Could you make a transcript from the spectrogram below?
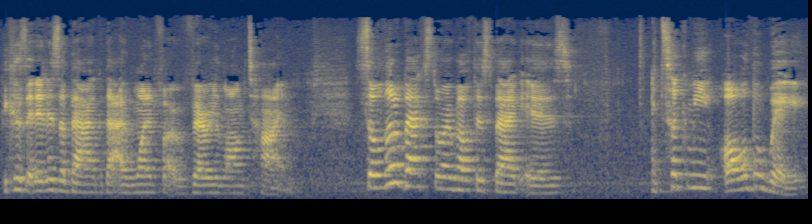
because it is a bag that I wanted for a very long time. So a little backstory about this bag is, it took me all the way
